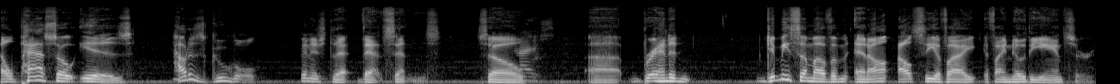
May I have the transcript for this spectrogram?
El Paso is, how does Google finish that, that sentence? So, uh, Brandon, give me some of them, and I'll I'll see if I if I know the answer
